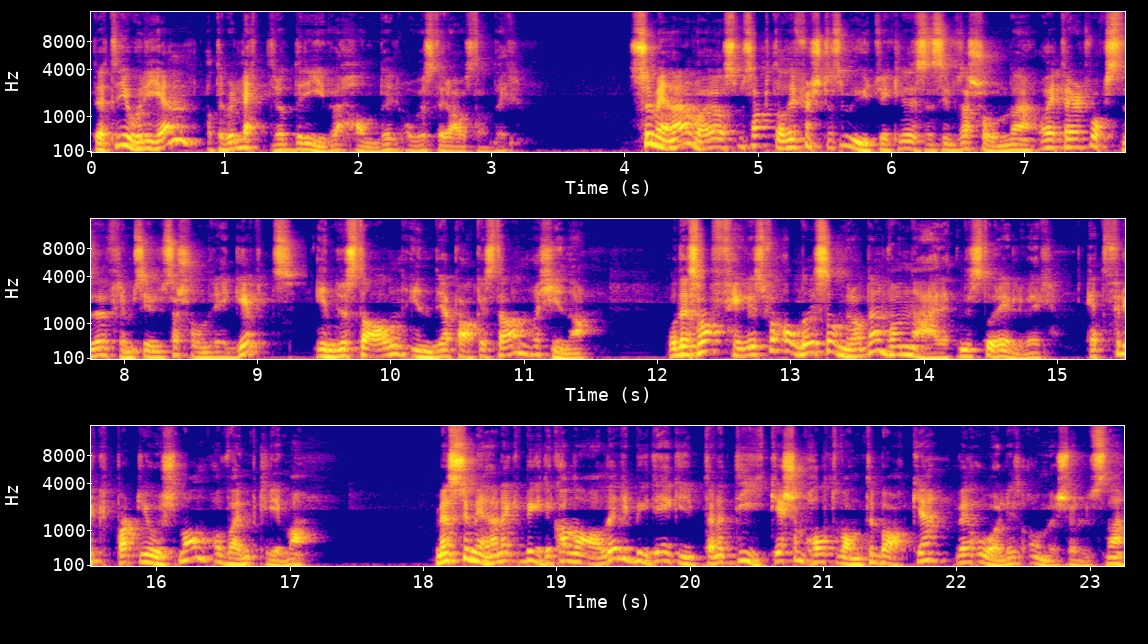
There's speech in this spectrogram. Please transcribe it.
Dette gjorde igjen at det ble lettere å drive handel over større avstander. Sumenerne var jo som sagt de første som utviklet disse sivilisasjonene, og etter hvert vokste det frem sivilisasjoner i Egypt, Indusdalen, India, Pakistan og Kina. Og Det som var felles for alle disse områdene, var nærheten til store elver, et fruktbart jordsmonn og varmt klima. Mens sumenerne bygde kanaler, bygde egypterne diker som holdt vann tilbake ved årlige oversvømmelsene.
